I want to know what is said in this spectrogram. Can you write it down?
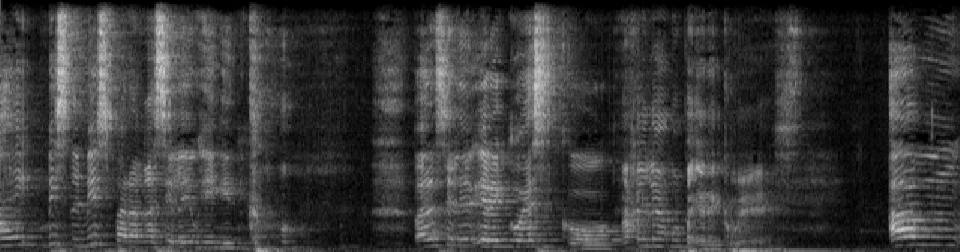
ay, miss na miss, para nga sila yung hingin ko. para sila yung i-request ko. Ah, kailangan mo pa i-request? Um,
